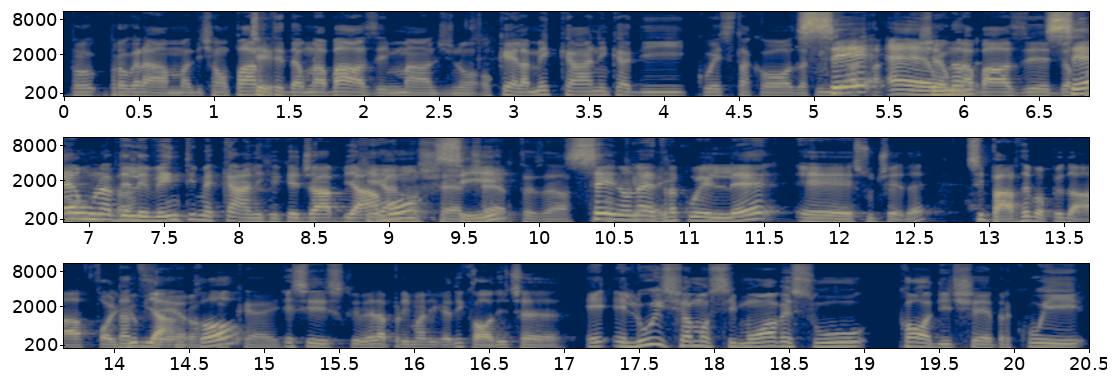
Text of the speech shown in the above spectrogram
pro- programma, diciamo, parte sì. da una base, immagino. Ok, la meccanica di questa cosa. Se è una, una, base Se è una delle 20 meccaniche che già abbiamo, che sì. Certo, esatto. Se okay. non è tra quelle, eh, succede, si parte proprio da foglio da bianco okay. e si scrive la prima riga di codice. E, e lui, diciamo, si muove su codice, per cui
